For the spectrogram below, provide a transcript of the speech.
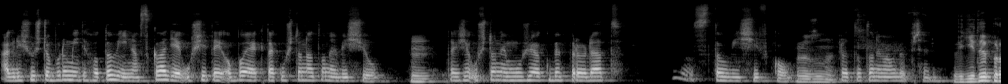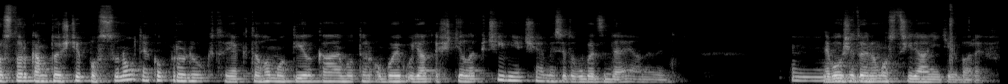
A když už to budu mít hotový na skladě, ušitý obojek, tak už to na to nevyšiju. Hmm. Takže už to nemůžu jakoby prodat s tou výšivkou. Rozumím. Proto to nemám dopředu. Vidíte prostor, kam to ještě posunout jako produkt? Jak toho motýlka nebo ten obojek udělat ještě lepší v něčem? Jestli to vůbec jde, já nevím. Mm. Nebo už je to jenom o střídání těch barev?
